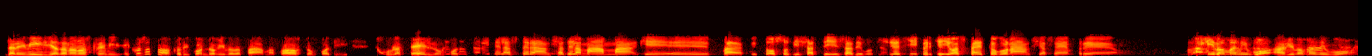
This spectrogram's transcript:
Dall'Emilia, dalla nostra Emilia. E cosa porta di quando arriva da Parma? Porta un po' di culatello, un po' di... Sarebbe la speranza della mamma che eh, va piuttosto disattesa, devo dire. Sì, perché io aspetto con ansia sempre. Arriva a mani vuote, arriva a mani vuote.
